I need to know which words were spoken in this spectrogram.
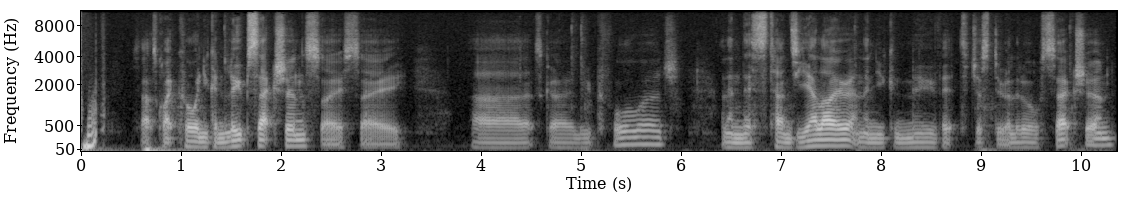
So that's quite cool and you can loop sections. So say, uh, let's go loop forward and then this turns yellow and then you can move it to just do a little section.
